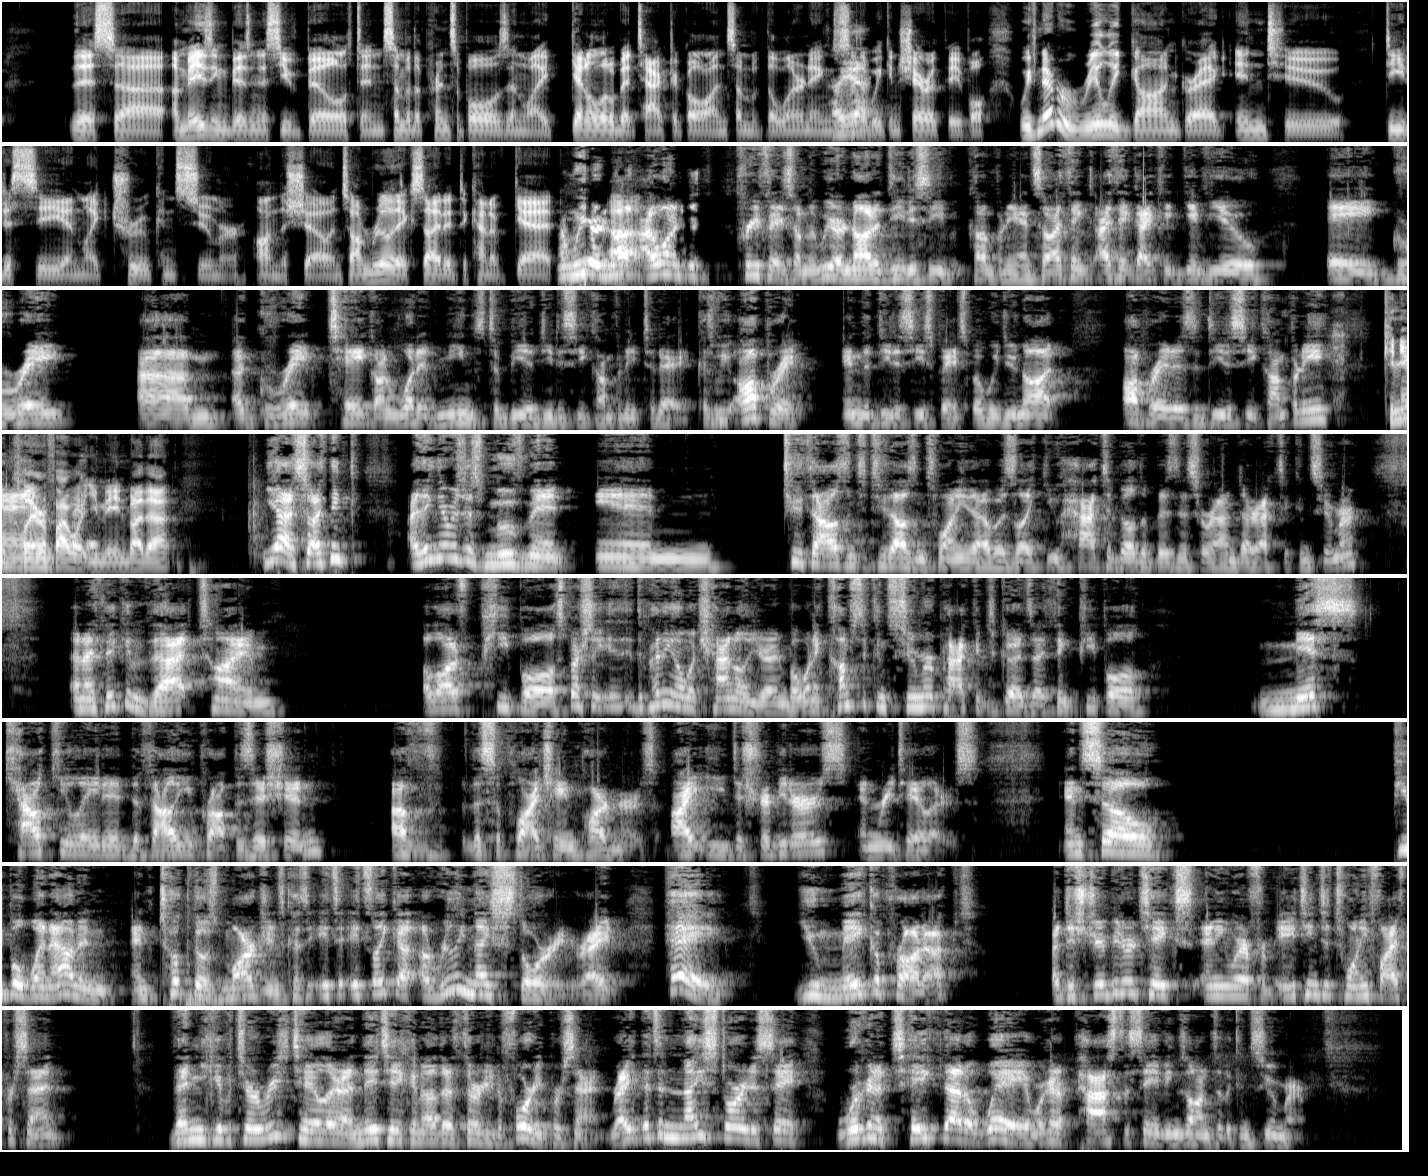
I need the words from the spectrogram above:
this uh, amazing business you've built and some of the principles and like get a little bit tactical on some of the learnings oh, yeah. so that we can share with people. We've never really gone, Greg, into D2C and like true consumer on the show. And so I'm really excited to kind of get And we are not uh, I want to just preface something. We are not a D2C company. And so I think I think I could give you a great um, a great take on what it means to be a D2C company today. Because we operate in the D2C space, but we do not operate as a D2C company. Can you and, clarify what you mean by that? Yeah, so I think I think there was this movement in 2000 to 2020 that was like you had to build a business around direct to consumer. And I think in that time a lot of people, especially depending on what channel you're in, but when it comes to consumer packaged goods, I think people miscalculated the value proposition of the supply chain partners, i.e., distributors and retailers. And so people went out and, and took those margins because it's it's like a, a really nice story, right? Hey, you make a product, a distributor takes anywhere from 18 to 25%. then you give it to a retailer and they take another 30 to 40%, right? That's a nice story to say, we're going to take that away and we're going to pass the savings on to the consumer.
